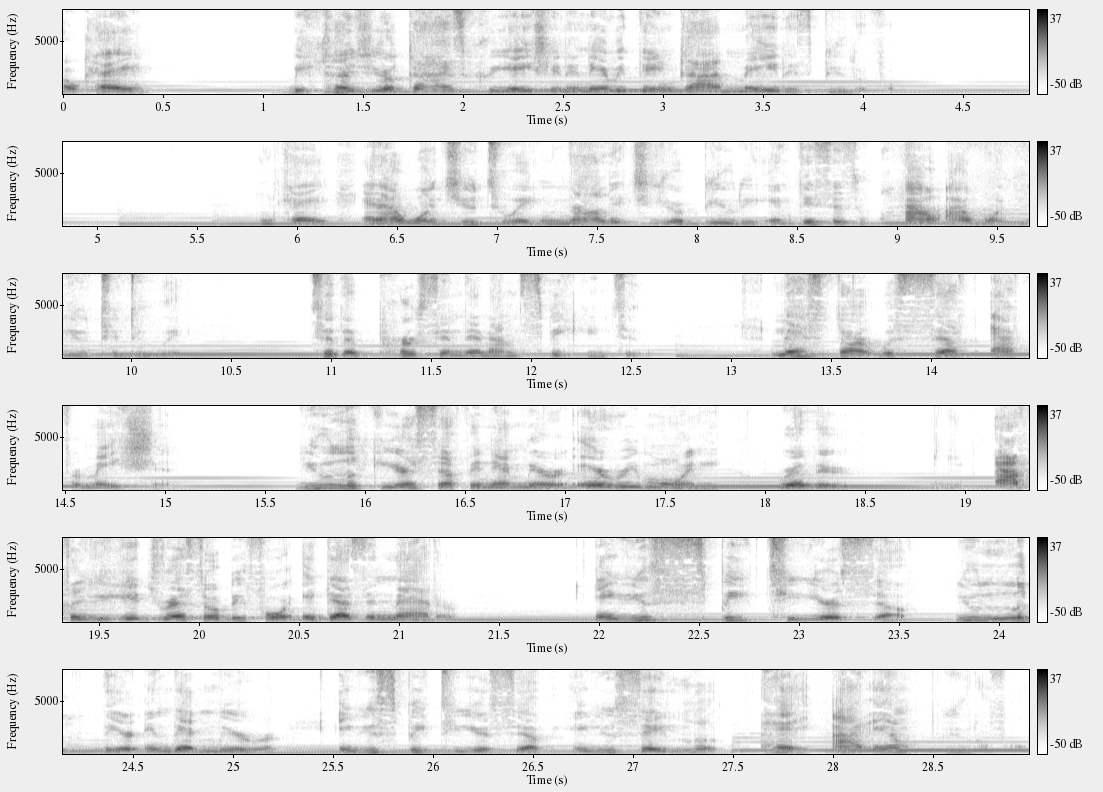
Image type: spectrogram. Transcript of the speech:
okay? Because you're God's creation and everything God made is beautiful. Okay? And I want you to acknowledge your beauty. And this is how I want you to do it to the person that I'm speaking to. Let's start with self affirmation. You look at yourself in that mirror every morning, whether after you get dressed or before, it doesn't matter. And you speak to yourself. You look there in that mirror and you speak to yourself and you say, Look, hey, I am beautiful.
